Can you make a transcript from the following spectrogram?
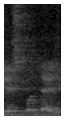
just put that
